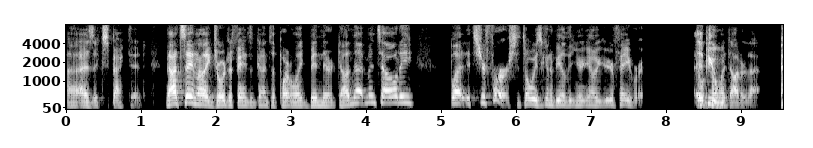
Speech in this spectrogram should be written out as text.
uh, as expected. Not saying like Georgia fans have gotten to the point where like been there, done that mentality, but it's your first. It's always going to be your you know your favorite. Don't tell my daughter that.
